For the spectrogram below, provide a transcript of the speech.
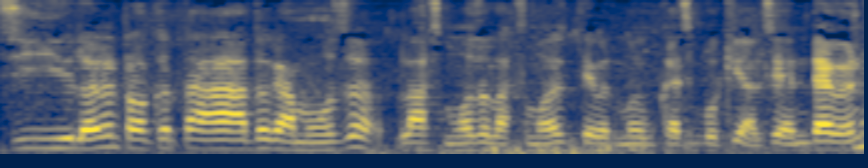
चिल होइन टक्क तातो घाम आउँछ लास्ट मजा लाग्छ मलाई त्यही भएर म हुक्का चाहिँ बोकिहाल्छु एनी टाइम होइन।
